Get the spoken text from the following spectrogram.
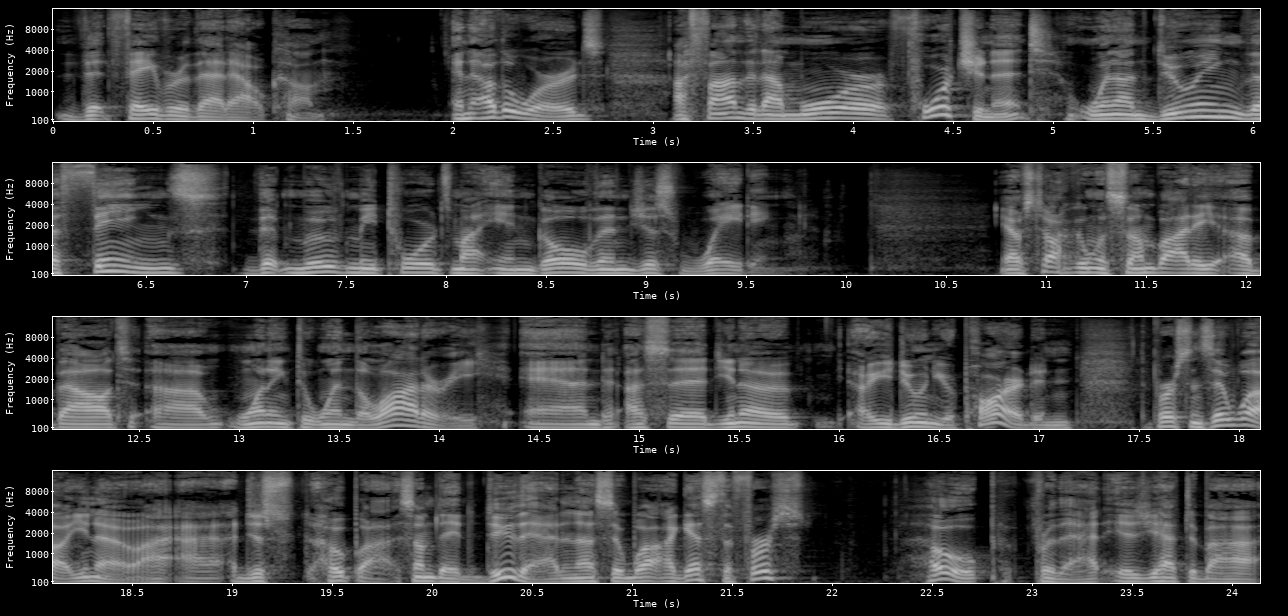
that favor that outcome. In other words, I find that I'm more fortunate when I'm doing the things that move me towards my end goal than just waiting. I was talking with somebody about uh, wanting to win the lottery, and I said, "You know, are you doing your part?" And the person said, "Well, you know, I, I just hope I, someday to do that." And I said, "Well, I guess the first hope for that is you have to buy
